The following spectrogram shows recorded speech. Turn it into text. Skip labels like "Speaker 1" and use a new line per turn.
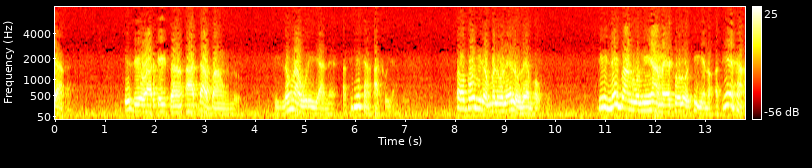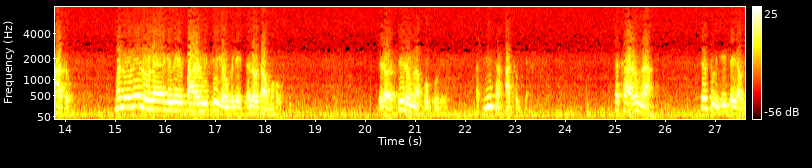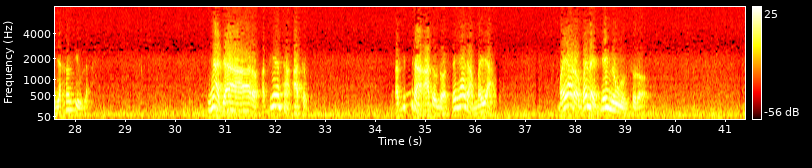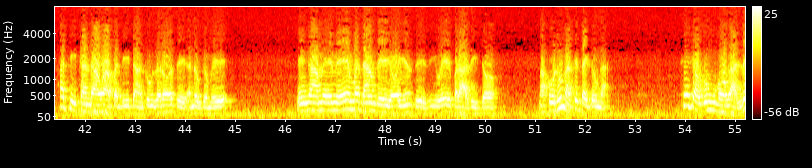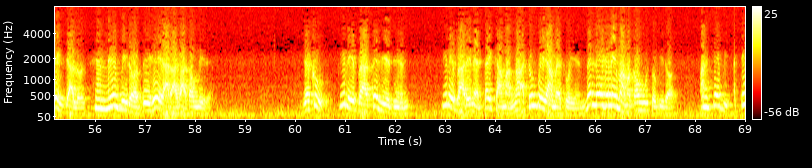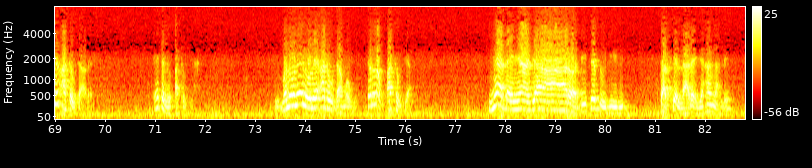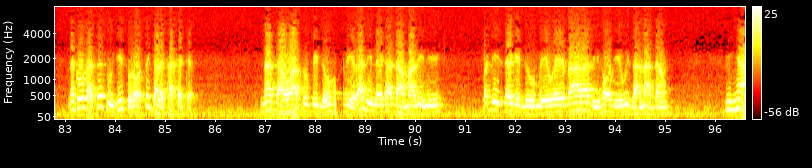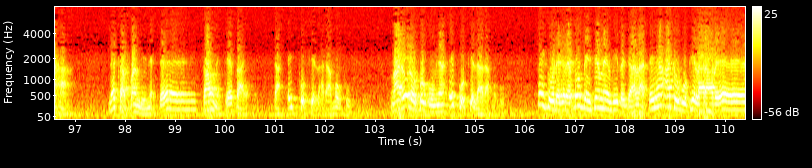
ကဣဇေဝကိစ္စံအာတပံလို့ဒီလုံလဝိရိယနဲ့အပြင်းထန်အထုရ။အော်ဘုန်းကြီးတို့မလို့လဲလို့လဲမဟုတ်ဒီနိဗ္ဗာန်ကိုမြင်ရမယ်ဆိုလို့ရှိရင်တော့အပြင်းထန်အထုမလို့လဲလို့လဲကလေးပါရမီဖြည့်ယုံကလေးဒီလိုတောင်မဟုတ်ဘူး။ဒါတော့ရှင်းတော့ကပုဂ္ဂိုလ်တွေအပြင်းထန်အထုကြ။တခါတော့ကစက်သူကြီးတယောက်ရဟန်းပြုလာ ညကြတော့အပြင်းထန်အထုတ်အပြင်းထန်အထုတ်တော့တရားကမရဘူးမရတော့ဘယ်နဲ့ကျင်းလုံးလို့ဆိုတော့အတ္တိခန္ဓာဝပတိတံကုသရောစေအနုတမေသင်္ကာမေမေမတံပေရောယင်းစေဇီဝေပရာဇိတောမဟိုတုန်းကစစ်တိုက်တုန်းကဆင်းကြောက်ကုန်းဘောကလိမ့်ကြလို့ဆင်းနှင်းပြီးတော့သိခဲ့ရတာကကောင်းနေတယ်ယခု ကိလေသာစိတ်ရည်ပြင်ကိလေသာတွေနဲ့တိုက်ခါမှငါအတုံးပေးရမယ်ဆိုရင်နည်းနည်းကလေးမှမကောင်းဘူးဆိုပြီးတော့အန်ကျိတ်ပြီးအတင်းအထုတ်တာပဲအဲ့ဒါလိုအထုတ်ကြမလို့လဲလို့လဲအထုတ်တာမဟုတ်ဘူးတလောက်အထုတ်ကြညတိုင်ညကြတော့ဒီစစ်သူကြီးကဖြစ်လာတဲ့ယဟန်ကလေငကောကစစ်သူကြီးဆိုတော့စိတ်ကလည်းခတ်ခက်တဲ့နတ္တဝသုပိတုဟောတိရတ္တိနေခတမာလိနီ ပฏิစကိတုမေဝေသာရတိဟောတိဝိဇာနတံဒီညဟာလက်ကပန်းနေနဲ့တဲကောင်းတယ်တဲသားရဒါအိတ်ဖို့ဖြစ်လာတာမဟုတ်ဘူးငါတို့လိုပုဂ္ဂိုလ်များအိတ်ဖို့ဖြစ်လာတာမဟုတ်ဘူးစိတ်ကိုယ်တကယ်ပုံသိရှင်းလင်းပြီးတကလားတရားအထုတ်ဖို့ဖြစ်လာတာပဲ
